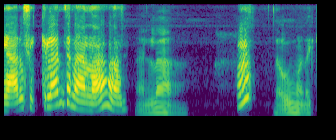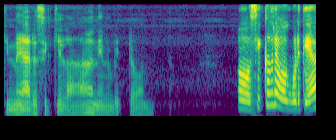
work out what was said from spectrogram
ಯಾರು ಸಿಕ್ಕಿಲ್ಲ ಅಂತ ನಾನ? ಅಲ್ಲ. ಹ್ಮ್? ಲವ್ ಮಾಡಕ್ ಇನ್ನು ಯಾರು ಸಿಕ್ಕಿಲ್ಲ ನಿನ್ ಬಿಟ್ಟು. ಓ ಸಿಕ್ಕಿದ್ರೆ ಹೋಗ್ಬಿಡ್ತೀಯಾ?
